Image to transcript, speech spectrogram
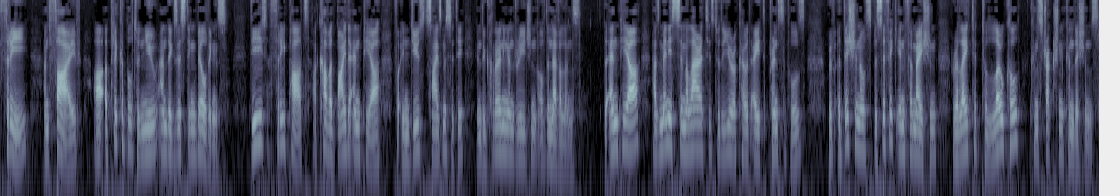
3 and 5 are applicable to new and existing buildings. These three parts are covered by the NPR for induced seismicity in the Groningen region of the Netherlands. The NPR has many similarities to the Eurocode 8 principles with additional specific information related to local construction conditions.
